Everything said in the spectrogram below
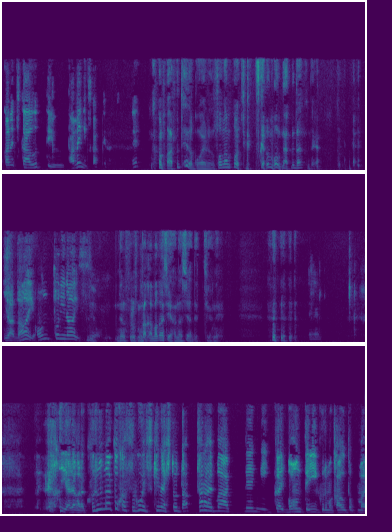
お金使うっていうために使ってるんですよね。まあある程度超えると、そんなもんしか使うもんなくなるんだよ。いや、ない。本当にないっすよ。バカバカしい話やでっていうね。ねいや、だから車とかすごい好きな人だったら、まあ、年に一回ボンっていい車買うと、まあ、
